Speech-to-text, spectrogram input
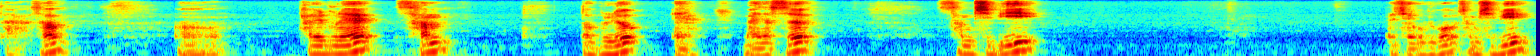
따라서 어, 8분의 3 WL 마이너스 32 제곱이고 32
